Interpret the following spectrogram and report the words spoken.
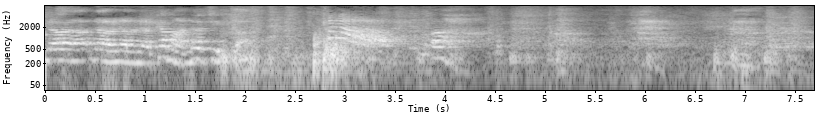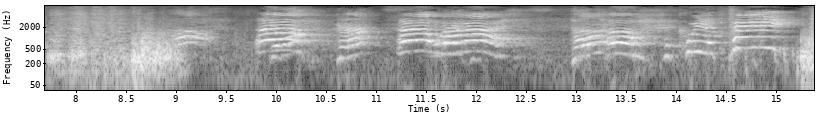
No, no, no, no, no. Come on, no cheap shot. Ah. Oh! Huh? Oh, the queen of pain! Oh!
